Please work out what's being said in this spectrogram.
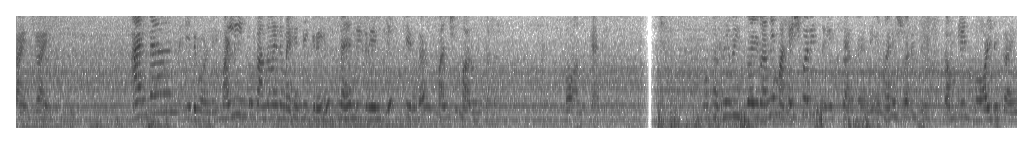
right right and then ఇదిగోండి. మళ్ళీ ఇంకొక అందమైన మెహందీ గ్రీన్ మెహందీ గ్రీన్కి కింద మంచి మరూన్ కలర్ బాగుంది ఒక సో ఇవన్నీ మహేశ్వరి సిల్క్స్ అంటండి. Maheshwari silks complete ball design.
